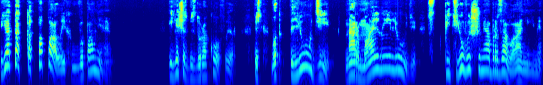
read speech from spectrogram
Я так, как попало, их выполняю. И я сейчас без дураков, Ир. То есть вот люди, нормальные люди, с пятью высшими образованиями,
